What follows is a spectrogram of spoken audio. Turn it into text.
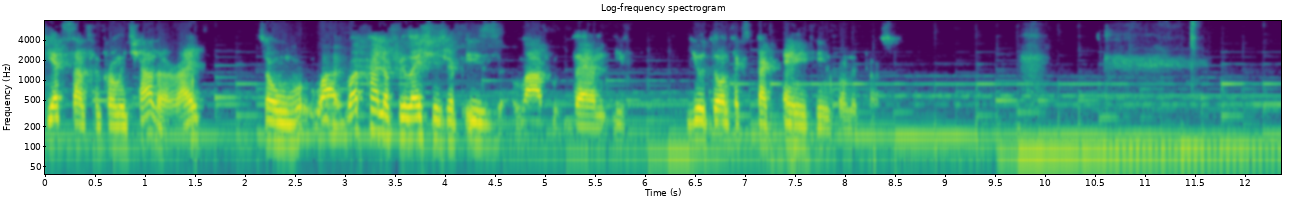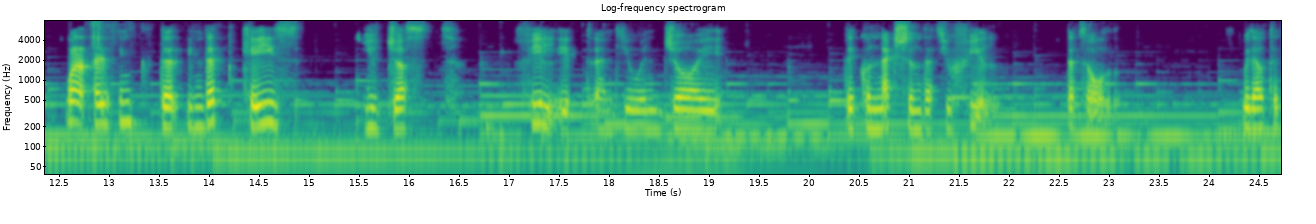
get something from each other right so what, mm-hmm. what kind of relationship is love then if you don't expect anything from the person well i think that in that case you just feel it and you enjoy the connection that you feel. That's all. Without it,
